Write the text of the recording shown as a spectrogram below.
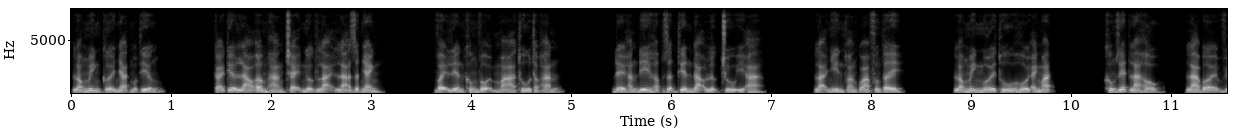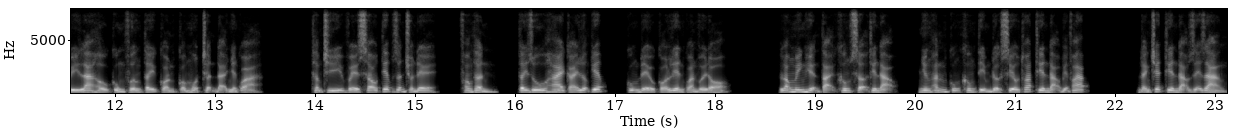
Long minh cười nhạt một tiếng. Cái kia lão âm hàng chạy ngược lại là rất nhanh. Vậy liền không vội mà thu thập hắn. Để hắn đi hấp dẫn thiên đạo lực chú ý a. Lại nhìn thoáng qua phương tây. Long minh mới thu hồi ánh mắt. Không giết la hầu, là bởi vì la hầu cùng phương tây còn có một trận đại nhân quả. Thậm chí về sau tiếp dẫn chuẩn đề phong thần, tây du hai cái lượng tiếp cũng đều có liên quan với đó. Long minh hiện tại không sợ thiên đạo, nhưng hắn cũng không tìm được siêu thoát thiên đạo biện pháp. Đánh chết thiên đạo dễ dàng,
